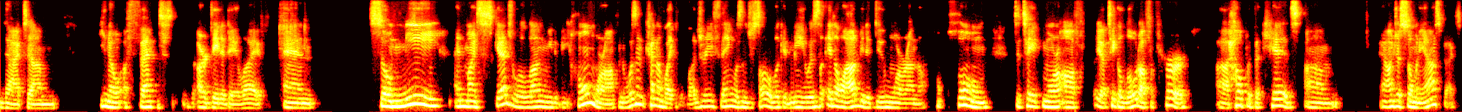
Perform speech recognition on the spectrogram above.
that um, you know affect our day to day life and so me and my schedule allowing me to be home more often. It wasn't kind of like a luxury thing. It wasn't just oh look at me. It was it allowed me to do more around the home to take more off yeah take a load off of her uh, help with the kids um, on just so many aspects.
